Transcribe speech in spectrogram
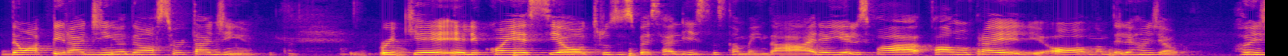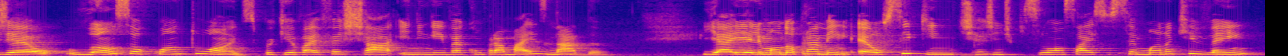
deu uma piradinha, deu uma surtadinha. Porque ele conhecia outros especialistas também da área e eles fala- falavam pra ele, ó, o nome dele é Rangel. Rangel, lança o quanto antes, porque vai fechar e ninguém vai comprar mais nada. E aí ele mandou pra mim, é o seguinte, a gente precisa lançar isso semana que vem,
